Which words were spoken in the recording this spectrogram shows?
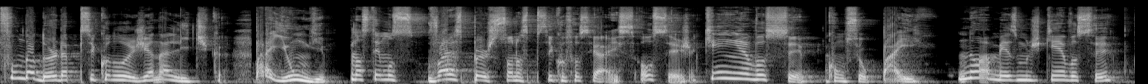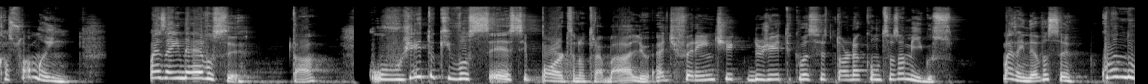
fundador da psicologia analítica. Para Jung, nós temos várias personas psicossociais, ou seja, quem é você com seu pai não é mesmo de quem é você com a sua mãe, mas ainda é você, tá? O jeito que você se porta no trabalho é diferente do jeito que você se torna com seus amigos mas ainda é você. Quando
